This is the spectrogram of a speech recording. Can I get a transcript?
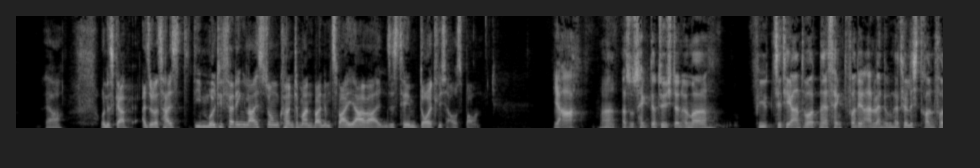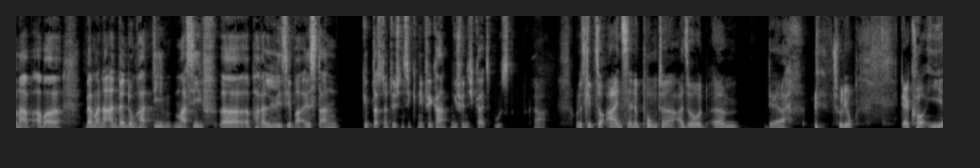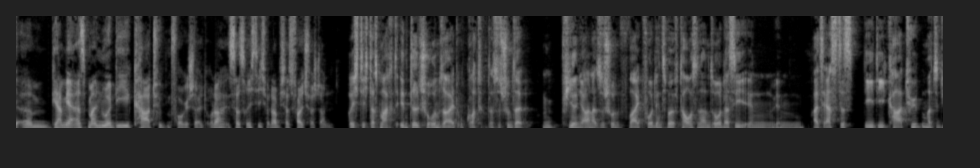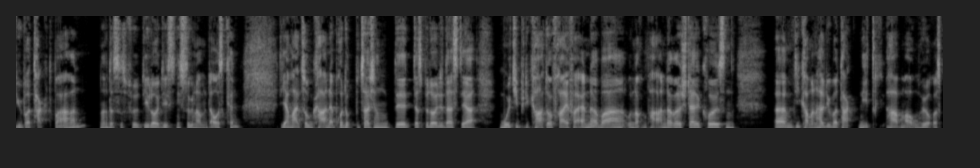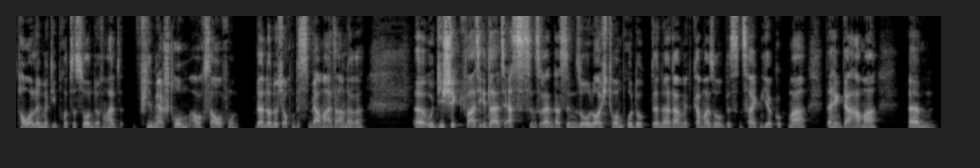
Ja. Und es gab, also das heißt, die Multithreading-Leistung könnte man bei einem zwei Jahre alten System deutlich ausbauen. Ja, ne? also es hängt natürlich dann immer wie CT-Antwort, ne, es hängt von den Anwendungen natürlich dran von ab, aber wenn man eine Anwendung hat, die massiv äh, parallelisierbar ist, dann gibt das natürlich einen signifikanten Geschwindigkeitsboost. Ja. Und es gibt so einzelne Punkte, also ähm, der, Entschuldigung, der Core i, ähm, die haben ja erstmal nur die K-Typen vorgestellt, oder? Ist das richtig oder habe ich das falsch verstanden? Richtig, das macht Intel schon seit, oh Gott, das ist schon seit vielen Jahren, also schon weit vor den 12.000ern so, dass sie in, in, als erstes die, die K-Typen, also die übertaktbaren, ne, das ist für die Leute, die es nicht so genau mit auskennen, die haben halt so ein K in der Produktbezeichnung, die, das bedeutet, dass der Multiplikator frei veränderbar und noch ein paar andere Stellgrößen, ähm, die kann man halt übertakten, die haben auch ein höheres Powerlimit, die Prozessoren, dürfen halt viel mehr Strom auch saufen und werden dadurch auch ein bisschen wärmer als andere. Äh, und die schickt quasi Intel als erstes ins Rennen. Das sind so Leuchtturmprodukte, ne? damit kann man so ein bisschen zeigen, hier, guck mal, da hängt der Hammer. Ähm,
